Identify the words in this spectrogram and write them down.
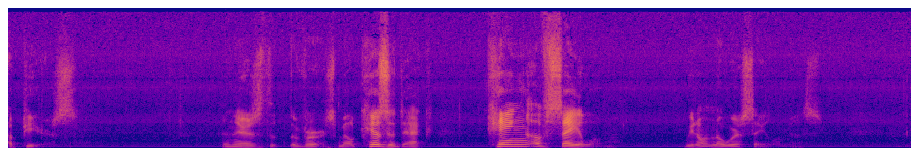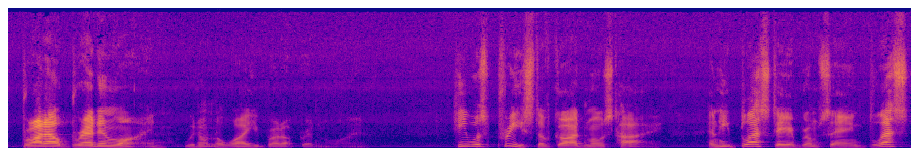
appears. And there's the, the verse Melchizedek, king of Salem. We don't know where Salem is. Brought out bread and wine. We don't know why he brought out bread and wine. He was priest of God Most High. And he blessed Abram, saying, Blessed,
